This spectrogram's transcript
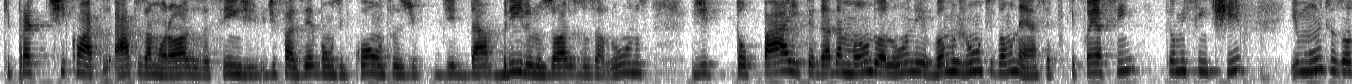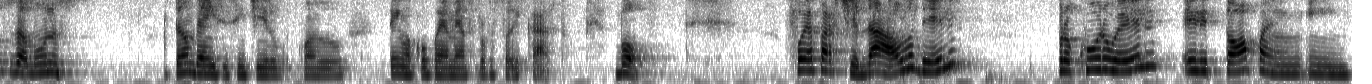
que pratica atos, atos amorosos, assim, de, de fazer bons encontros, de, de dar brilho nos olhos dos alunos, de topar e pegar da mão do aluno e vamos junto e vamos nessa. Porque foi assim que eu me senti e muitos outros alunos também se sentiram quando tem o acompanhamento do professor Ricardo. Bom, foi a partir da aula dele, procuro ele, ele topa em, em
